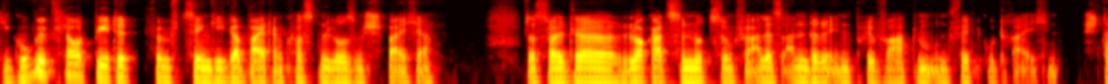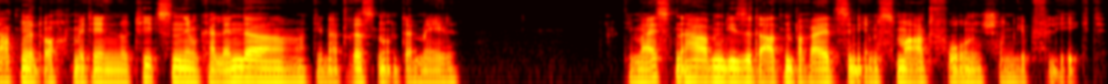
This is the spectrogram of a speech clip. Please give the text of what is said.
Die Google Cloud bietet 15 GB an kostenlosem Speicher. Das sollte locker zur Nutzung für alles andere in privatem Umfeld gut reichen. Starten wir doch mit den Notizen im Kalender, den Adressen und der Mail. Die meisten haben diese Daten bereits in ihrem Smartphone schon gepflegt.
